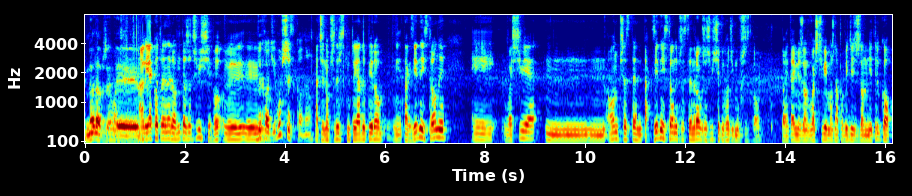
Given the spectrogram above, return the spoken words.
No dobrze. e, Ale jako trenerowi to rzeczywiście, bo... Yy, Wychodzi mu wszystko, no. Znaczy no przede wszystkim to ja dopiero yy, tak z jednej strony yy, właściwie mm, on przez ten, tak z jednej strony przez ten rok rzeczywiście wychodzi mu wszystko. Pamiętajmy, że on właściwie można powiedzieć, że on nie tylko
